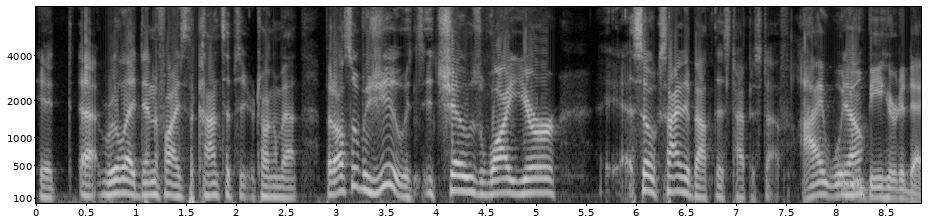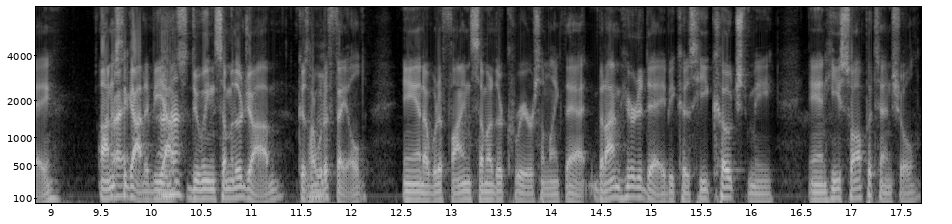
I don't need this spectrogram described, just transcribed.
it uh, really identifies the concepts that you're talking about, but also it was you. It, it shows why you're uh, so excited about this type of stuff. I wouldn't Yeah. be here today. Honest to God, I'd be Uh-huh. out doing some other job because I would have failed and I would have found some other career or something like that. But I'm here today because he coached me and he saw potential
